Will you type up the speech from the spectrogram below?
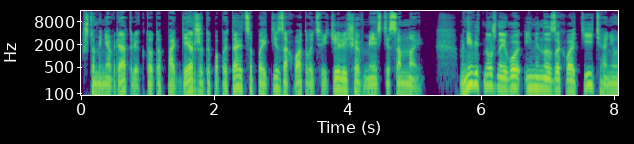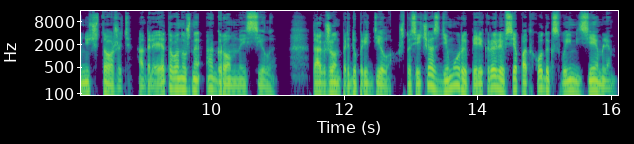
что меня вряд ли кто-то поддержит и попытается пойти захватывать святилище вместе со мной. Мне ведь нужно его именно захватить, а не уничтожить, а для этого нужны огромные силы. Также он предупредил, что сейчас Димуры перекрыли все подходы к своим землям.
